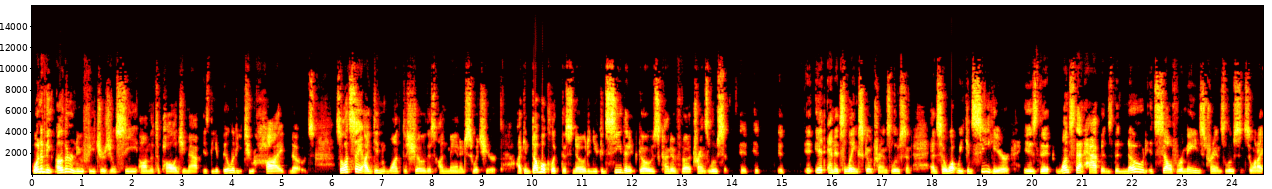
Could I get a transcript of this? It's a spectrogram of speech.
One of the other new features you'll see on the topology map is the ability to hide nodes. So let's say I didn't want to show this unmanaged switch here. I can double click this node and you can see that it goes kind of uh, translucent. It, it, it, it and its links go translucent. And so what we can see here is that once that happens, the node itself remains translucent. So when I,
